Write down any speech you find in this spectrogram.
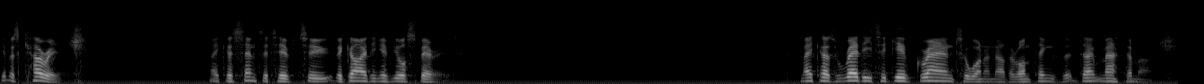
give us courage, make us sensitive to the guiding of your Spirit. Make us ready to give ground to one another on things that don't matter much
